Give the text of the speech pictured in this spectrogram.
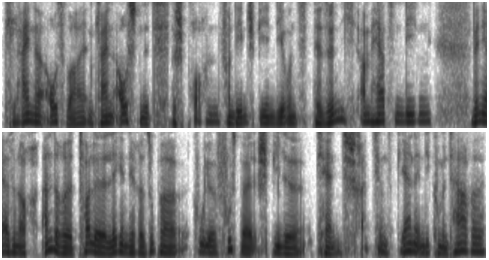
kleine Auswahl, einen kleinen Ausschnitt besprochen von den Spielen, die uns persönlich am Herzen liegen. Wenn ihr also noch andere tolle, legendäre, super coole Fußballspiele kennt, schreibt sie uns gerne in die Kommentare.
